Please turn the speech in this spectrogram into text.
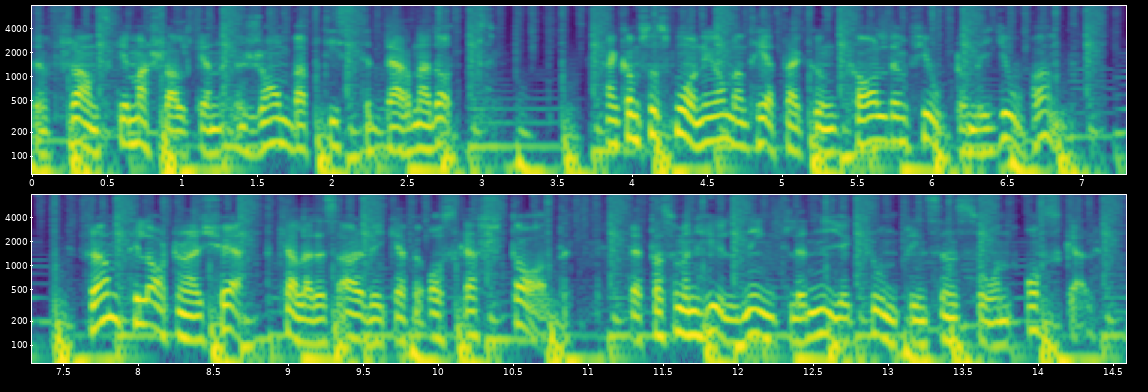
den franske marskalken Jean-Baptiste Bernadotte. Han kom så småningom att heta kung Karl den XIV Johan. Fram till 1821 kallades Arvika för Oscarstad. Detta som en hyllning till den nye kronprinsens son Oscar.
